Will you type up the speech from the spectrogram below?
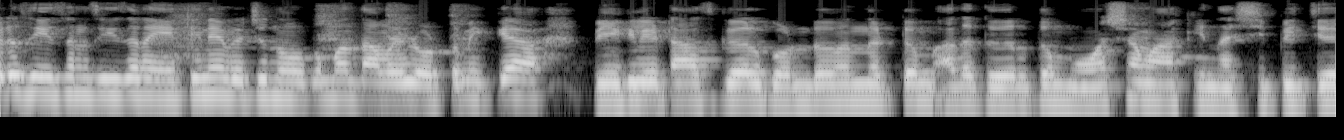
ഒരു സീസൺ സീസൺ എയ്റ്റിനെ വെച്ച് നോക്കുമ്പോൾ തമിഴിൽ ഒട്ടുമിക്ക വീക്കിലി ടാസ്കുകൾ കൊണ്ടുവന്നിട്ടും അത് തീർത്തും മോശമാക്കി നശിപ്പിച്ച്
